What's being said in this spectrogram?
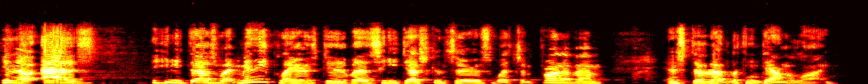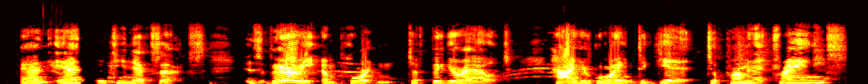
you know, as he does what many players do, is he just considers what's in front of him instead of looking down the line. And in 18XX, it's very important to figure out how you're going to get to permanent trains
